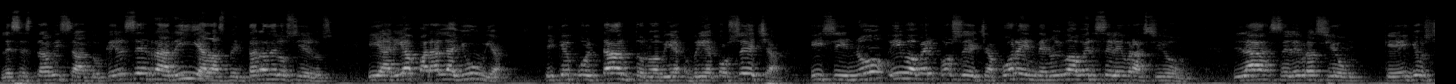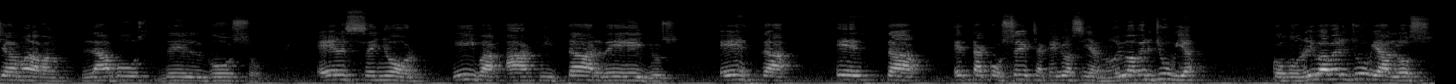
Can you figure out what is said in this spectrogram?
les está avisando que Él cerraría las ventanas de los cielos y haría parar la lluvia y que por tanto no habría cosecha. Y si no iba a haber cosecha, por ende no iba a haber celebración. La celebración que ellos llamaban la voz del gozo el Señor iba a quitar de ellos esta, esta, esta cosecha que ellos hacían. No iba a haber lluvia. Como no iba a haber lluvia, los,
